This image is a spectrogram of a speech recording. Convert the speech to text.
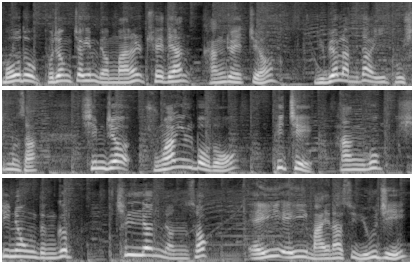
모두 부정적인 면만을 최대한 강조했죠. 유별납니다. 이 두 신문사. 심지어 중앙일보도 피치 한국 신용 등급 7년 연속 AA-유지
